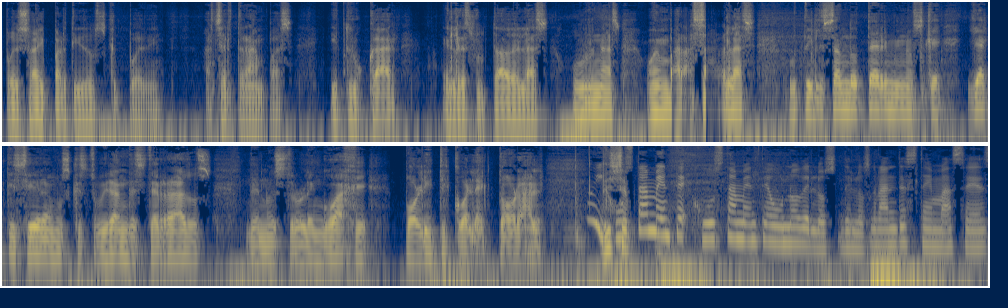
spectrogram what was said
pues hay partidos que pueden hacer trampas y trucar el resultado de las urnas o embarazarlas, utilizando términos que ya quisiéramos que estuvieran desterrados de nuestro lenguaje político electoral. Y justamente, justamente uno de los de los grandes temas es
